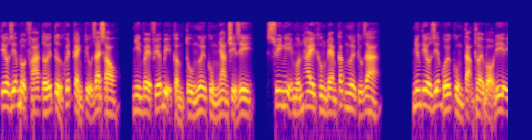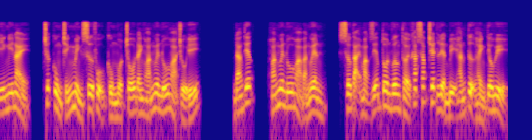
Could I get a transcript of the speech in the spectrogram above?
Tiêu diễm đột phá tới từ khuyết cảnh cựu giai sau, nhìn về phía bị cầm tù ngươi cùng nhan chỉ di, suy nghĩ muốn hay không đem các ngươi cứu ra. Nhưng tiêu diễm cuối cùng tạm thời bỏ đi ý nghĩ này, trước cùng chính mình sư phụ cùng một chỗ đánh hoán nguyên đũ hỏa chủ ý. Đáng tiếc, hoán nguyên đũ hỏa bản nguyên, sơ tại mặc diễm tôn vương thời khắc sắp chết liền bị hắn tự hành tiêu hủy.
